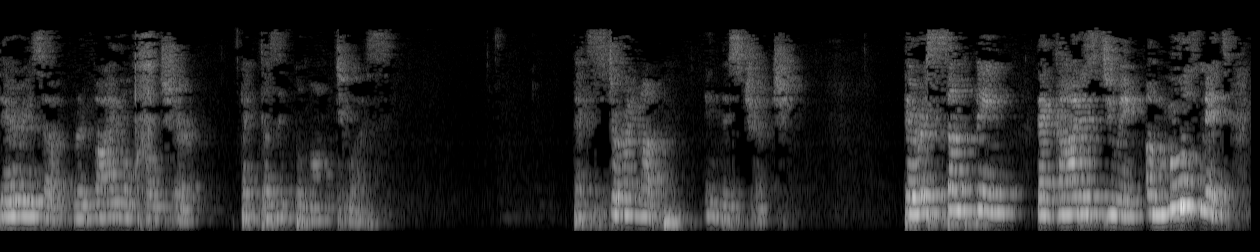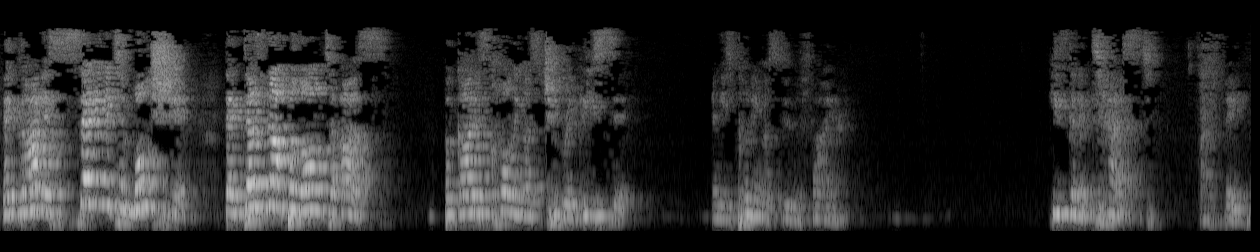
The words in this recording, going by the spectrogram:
There is a revival culture that doesn't belong to us. That's stirring up in this church. There is something that God is doing, a movement that God is setting into motion that does not belong to us. But God is calling us to release it. And He's putting us through the fire. He's going to test our faith.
